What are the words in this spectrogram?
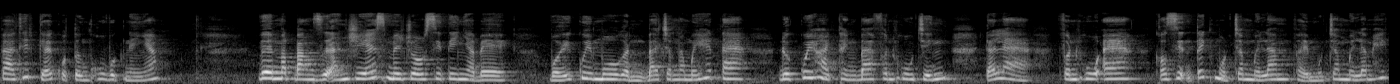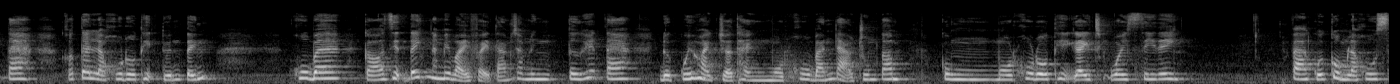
và thiết kế của từng khu vực này nhé. Về mặt bằng dự án GS Metro City Nhà Bè, với quy mô gần 350 hecta được quy hoạch thành 3 phân khu chính, đó là phân khu A có diện tích 115,115 ha, có tên là khu đô thị tuyến tính. Khu B có diện tích 57,804 ha, được quy hoạch trở thành một khu bán đảo trung tâm cùng một khu đô thị Gateway City. Và cuối cùng là khu C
